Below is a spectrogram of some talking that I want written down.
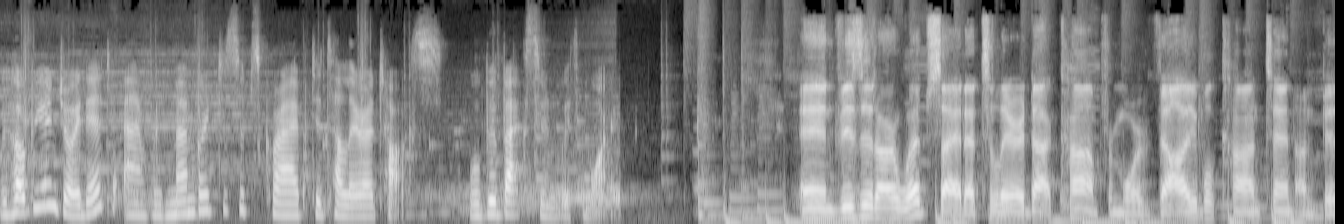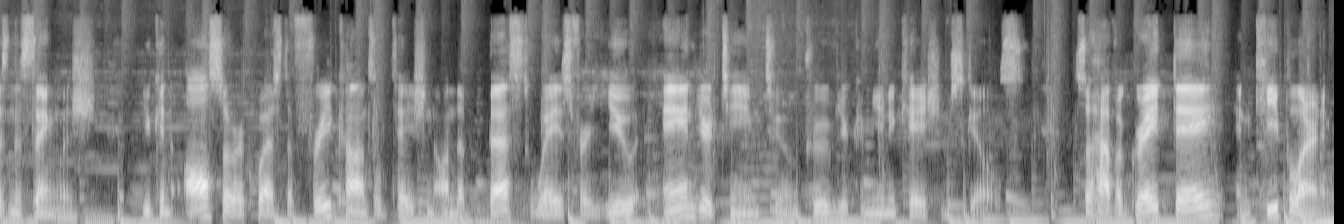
We hope you enjoyed it and remember to subscribe to Talaera Talks. We'll be back soon with more. And visit our website at Talaera.com for more valuable content on business English. You can also request a free consultation on the best ways for you and your team to improve your communication skills. So have a great day and keep learning.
